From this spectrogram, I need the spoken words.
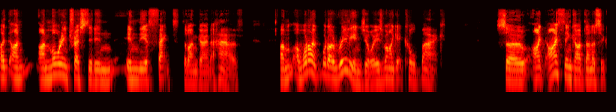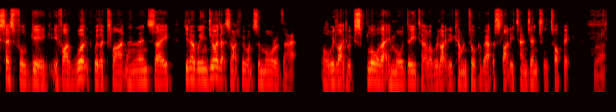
I, I'm I'm more interested in in the effect that I'm going to have. Um, and what I what I really enjoy is when I get called back. So I, I think I've done a successful gig if I've worked with a client and then say, you know, we enjoyed that so much, we want some more of that, or we'd like to explore that in more detail, or we'd like you to come and talk about a slightly tangential topic Right.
